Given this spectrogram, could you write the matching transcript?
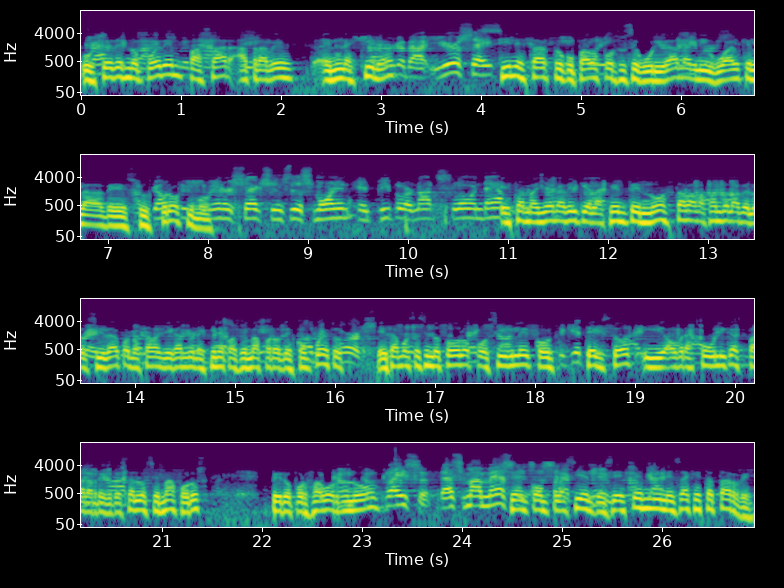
Ustedes no pueden pasar a través en una esquina sin estar preocupados por su seguridad, al igual que la de sus prójimos. Esta mañana vi que la gente no estaba bajando la velocidad cuando estaba llegando a una esquina con semáforos descompuestos. Estamos haciendo todo lo posible con TextDot y obras públicas para regresar los semáforos pero por favor no sean complacientes. Este es mi mensaje esta tarde.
